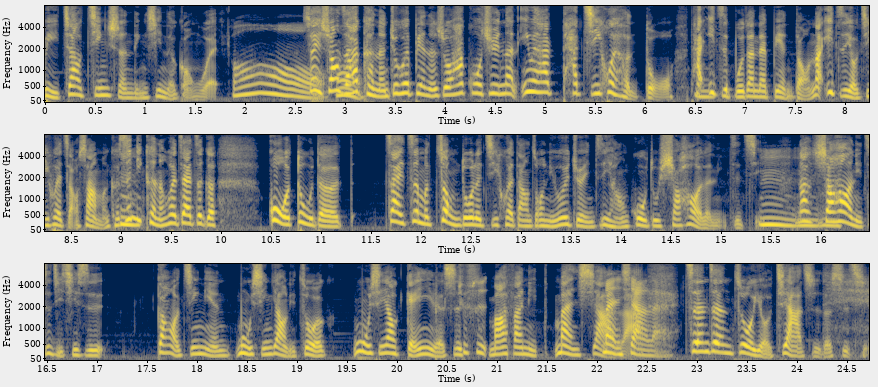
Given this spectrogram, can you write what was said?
比较精神灵性的宫位哦，所以双子他可能就会变成说，他过去那因为他他机会很多，他一直不断在变动，嗯、那一直有机会找上门。可是你可能会在这个过度的，在这么众多的机会当中，你会觉得你自己好像过度消耗了你自己。嗯，那消耗你自己，其实刚好今年木星要你做，木星要给你的是，就是麻烦你慢下来，慢下来，真正做有价值的事情。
